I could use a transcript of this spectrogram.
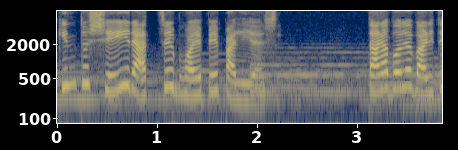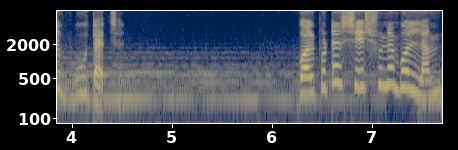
কিন্তু সেই রাত্রে ভয় পেয়ে পালিয়ে আসে। তারা বলে বাড়িতে ভূত আছে। গল্পটা শেষ শুনে বললাম,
